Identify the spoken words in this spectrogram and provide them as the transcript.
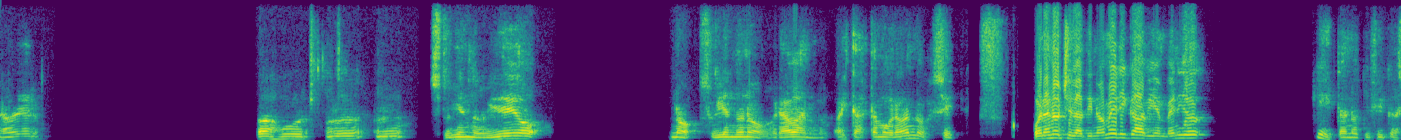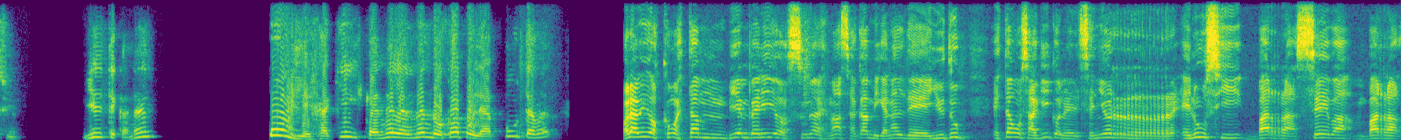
A ver. Password. uh, uh, Subiendo video. No, subiendo no, grabando. Ahí está, ¿estamos grabando? Sí. Buenas noches Latinoamérica, bienvenido. ¿Qué es esta notificación? ¿Y este canal? Uy, le hackeé el canal al Nando Capo, la puta madre. Hola amigos, ¿cómo están? Bienvenidos una vez más acá a mi canal de YouTube. Estamos aquí con el señor Enusi barra Seba barra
